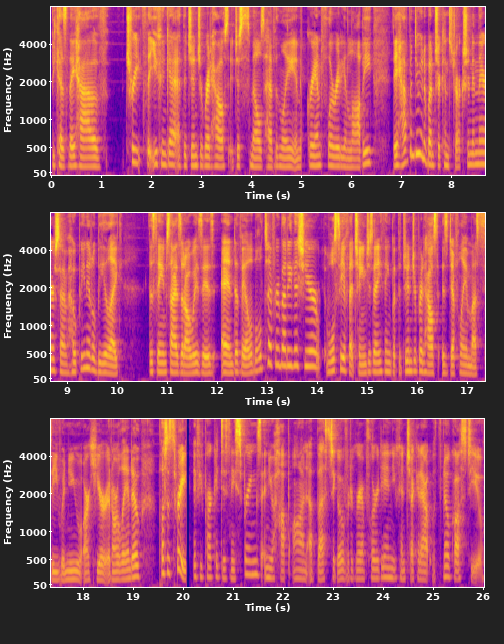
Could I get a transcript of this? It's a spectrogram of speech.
because they have treats that you can get at the gingerbread house. It just smells heavenly in the Grand Floridian lobby. They have been doing a bunch of construction in there, so I'm hoping it'll be like the same size it always is and available to everybody this year. We'll see if that changes anything, but the gingerbread house is definitely a must see when you are here in Orlando. Plus, it's free. If you park at Disney Springs and you hop on a bus to go over to Grand Floridian, you can check it out with no cost to you.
